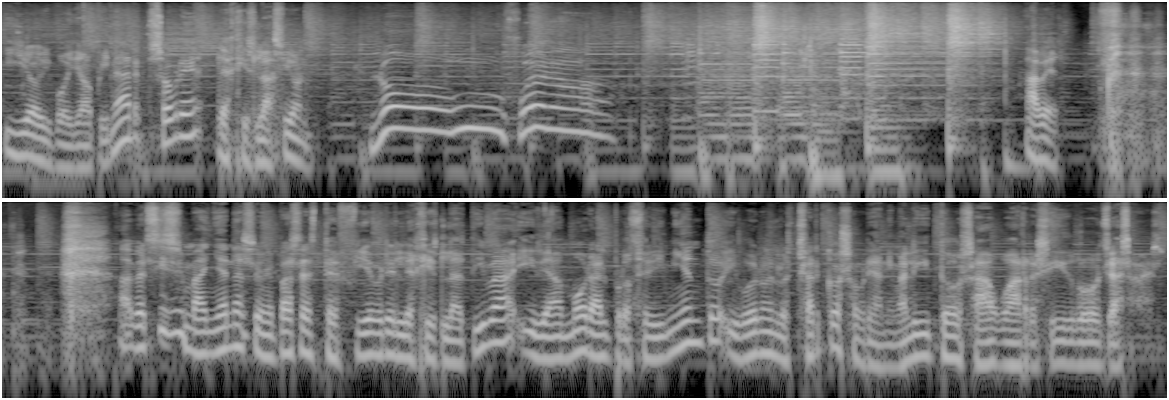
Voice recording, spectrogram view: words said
y hoy voy a opinar sobre legislación. ¡No! ¡Uh, ¡Fuera! A ver. A ver si mañana se me pasa esta fiebre legislativa y de amor al procedimiento y bueno en los charcos sobre animalitos, agua, residuos, ya sabes.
